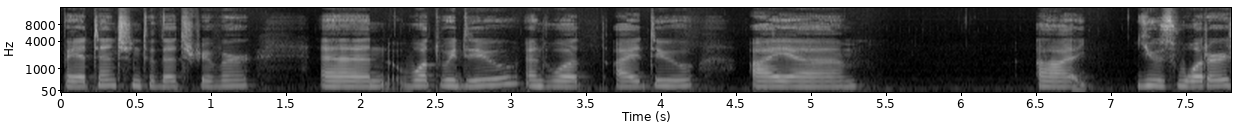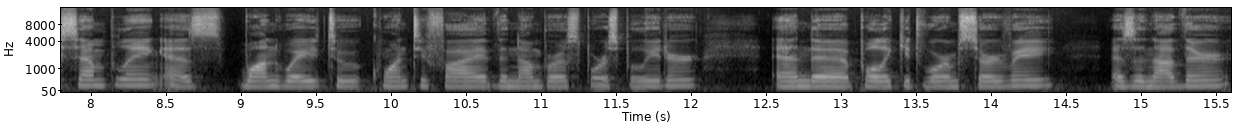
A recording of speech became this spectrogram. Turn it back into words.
pay attention to that river and what we do and what i do i um, uh, use water sampling as one way to quantify the number of spores per liter and the polychaete worm survey as another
